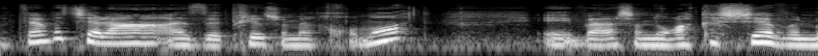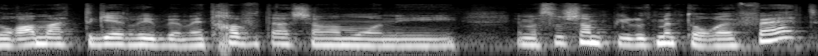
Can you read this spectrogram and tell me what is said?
הצוות שלה, אז התחיל שומר החומות. אה, והיה שם נורא קשה, אבל נורא מאתגר, והיא באמת חוותה שם המון, היא, הם עשו שם פעילות מטורפת.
